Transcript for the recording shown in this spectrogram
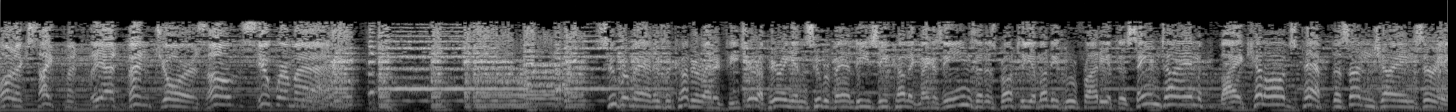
For excitement, the adventures of Superman. Superman is a copyrighted feature appearing in Superman DC comic magazines that is brought to you Monday through Friday at the same time by Kellogg's Pep, the Sunshine Cereal.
